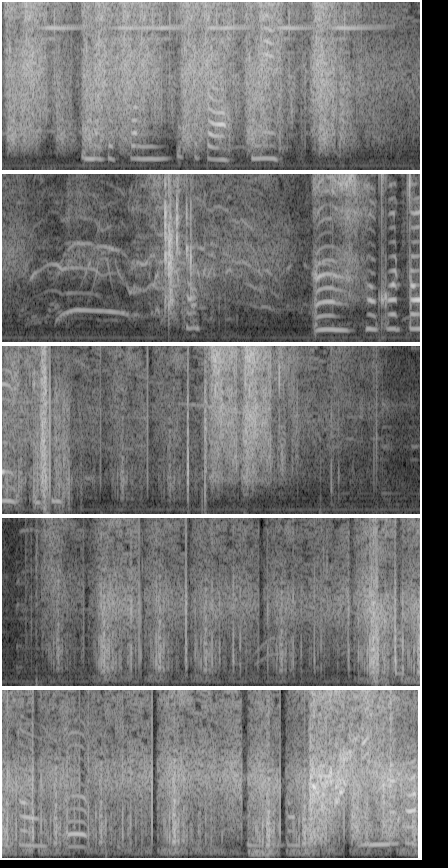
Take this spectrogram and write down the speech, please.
ำมันจะฟันลูกกระตานี่ เออเราก็ต้องเราก็ต้องเออต้องกินนะครับ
